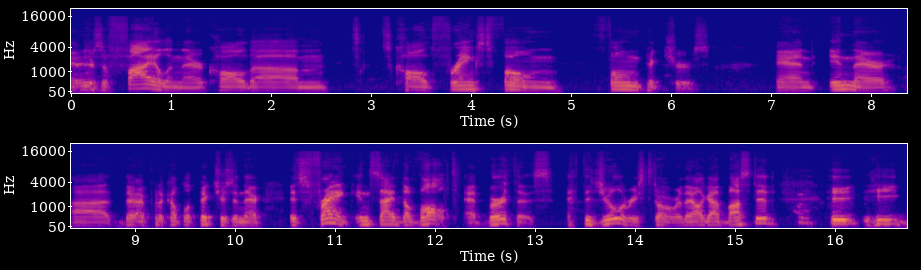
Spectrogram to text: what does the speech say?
and there's a file in there called um, it's called Frank's phone phone pictures. And in there, uh, there I put a couple of pictures in there. It's Frank inside the vault at Bertha's at the jewelry store where they all got busted. He mm-hmm. he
